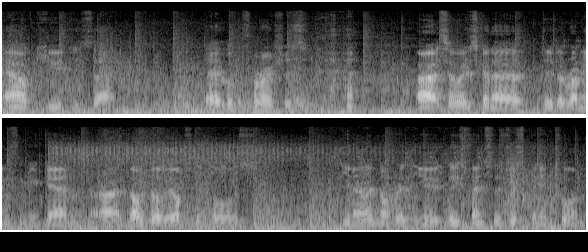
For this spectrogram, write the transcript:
How cute is that? They look ferocious. Alright, so we're just going to do the running thing again. Alright, dodge all the obstacles. You know, not really new. These fences, just spin into them.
